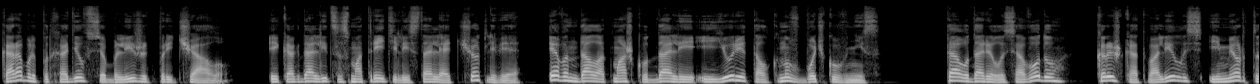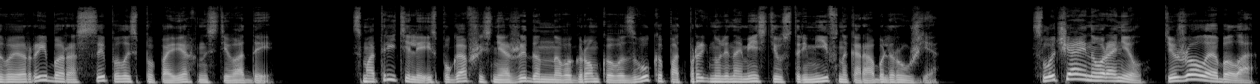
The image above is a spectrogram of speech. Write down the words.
Корабль подходил все ближе к причалу, и когда лица смотрителей стали отчетливее, Эван дал отмашку Далии и Юре, толкнув бочку вниз. Та ударилась о воду, крышка отвалилась, и мертвая рыба рассыпалась по поверхности воды. Смотрители, испугавшись неожиданного громкого звука, подпрыгнули на месте, устремив на корабль ружья. «Случайно уронил! Тяжелая была!»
